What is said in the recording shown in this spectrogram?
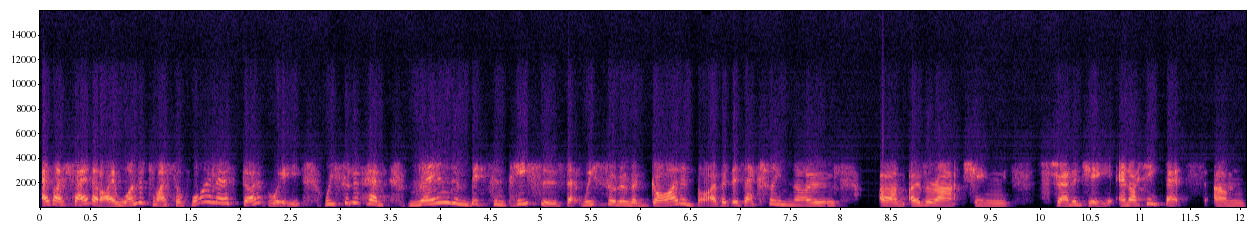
as I say that, I wonder to myself, why on earth don't we? We sort of have random bits and pieces that we sort of are guided by, but there's actually no um, overarching strategy. And I think that's um,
